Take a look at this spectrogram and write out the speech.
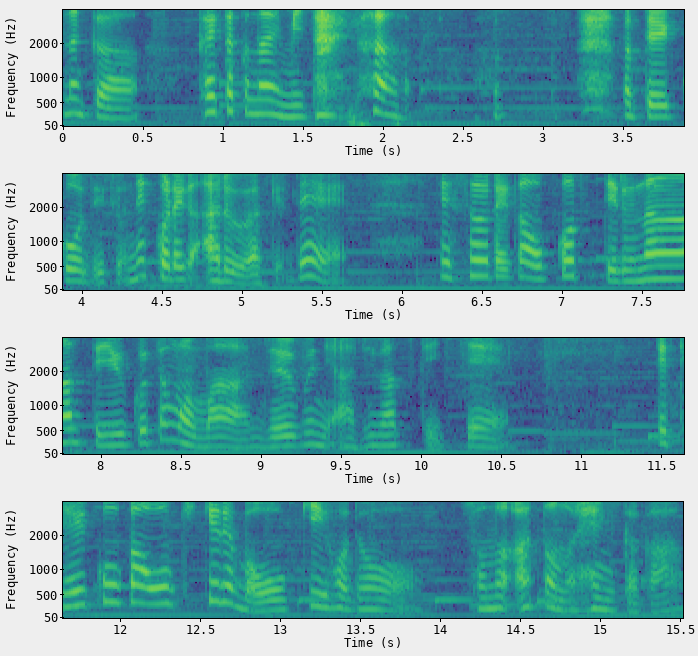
なんか変えたくないみたいな ま抵抗ですよね。これがあるわけで。でそれが起こってるなっていうこともまあ十分に味わっていて。で抵抗が大きければ大きいほどその後の変化が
